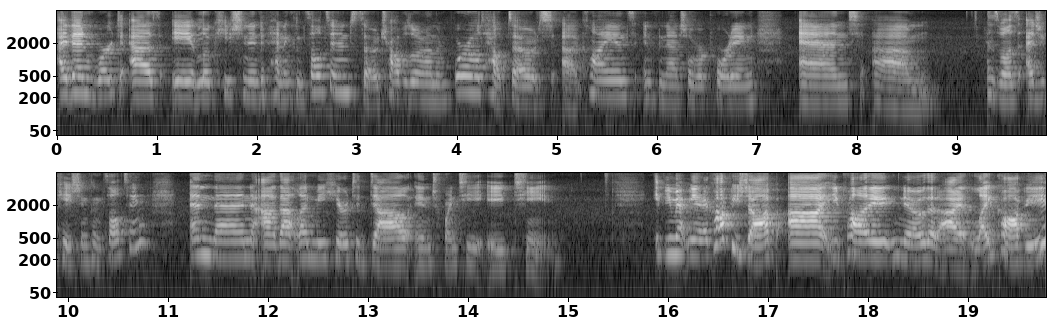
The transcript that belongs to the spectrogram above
I then worked as a location independent consultant, so traveled around the world, helped out uh, clients in financial reporting and um, as well as education consulting. And then uh, that led me here to Dal in 2018. If you met me in a coffee shop, uh, you'd probably know that I like coffee.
